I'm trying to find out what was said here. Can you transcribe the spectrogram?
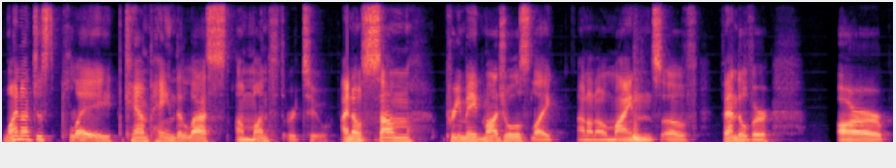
why not just play a campaign that lasts a month or two? I know some pre-made modules like I don't know, Mines of Phandelver are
